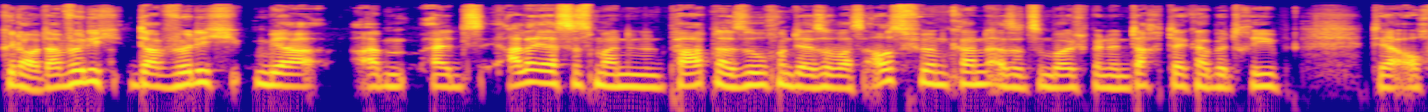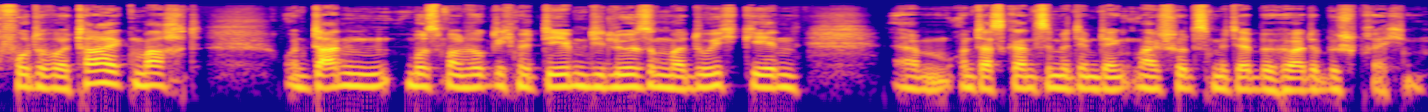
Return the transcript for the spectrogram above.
Genau, da würde ich, da würde ich mir als allererstes mal einen Partner suchen, der sowas ausführen kann, also zum Beispiel einen Dachdeckerbetrieb, der auch Photovoltaik macht. Und dann muss man wirklich mit dem die Lösung mal durchgehen ähm, und das Ganze mit dem Denkmalschutz mit der Behörde besprechen.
